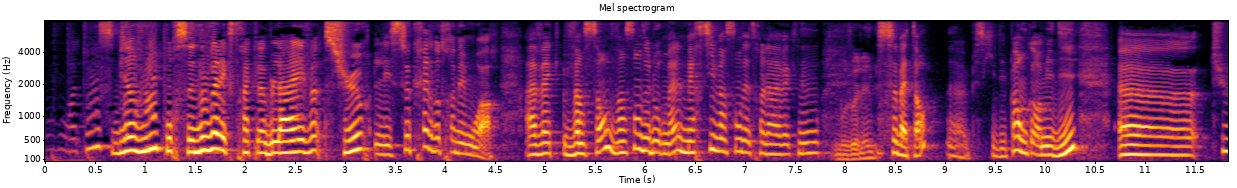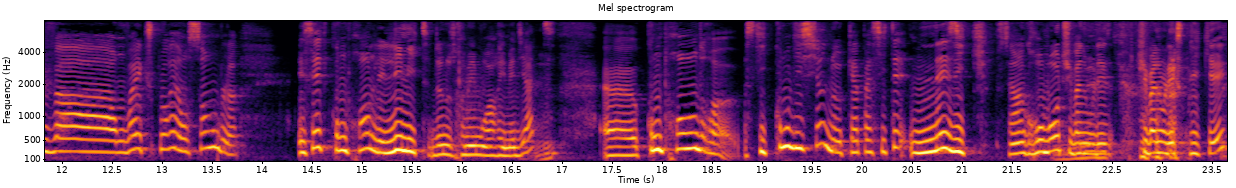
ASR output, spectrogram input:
Bonjour à tous, bienvenue pour ce nouvel Extra Club Live sur les secrets de votre mémoire avec Vincent, Vincent Delourmel. Merci Vincent d'être là avec nous Bonjour Hélène. ce matin, euh, puisqu'il n'est pas encore midi. Euh, tu vas, on va explorer ensemble, essayer de comprendre les limites de notre mémoire immédiate. euh, comprendre ce qui conditionne nos capacités nésiques. C'est un gros mot, tu vas nous les- tu vas nous l'expliquer.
